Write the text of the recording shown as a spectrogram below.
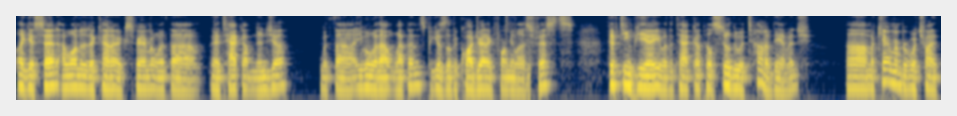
Like I said, I wanted to kind of experiment with uh, an attack up ninja, with uh, even without weapons, because of the quadratic formula is fists. 15 PA with attack up, he'll still do a ton of damage. Um, I can't remember which one.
